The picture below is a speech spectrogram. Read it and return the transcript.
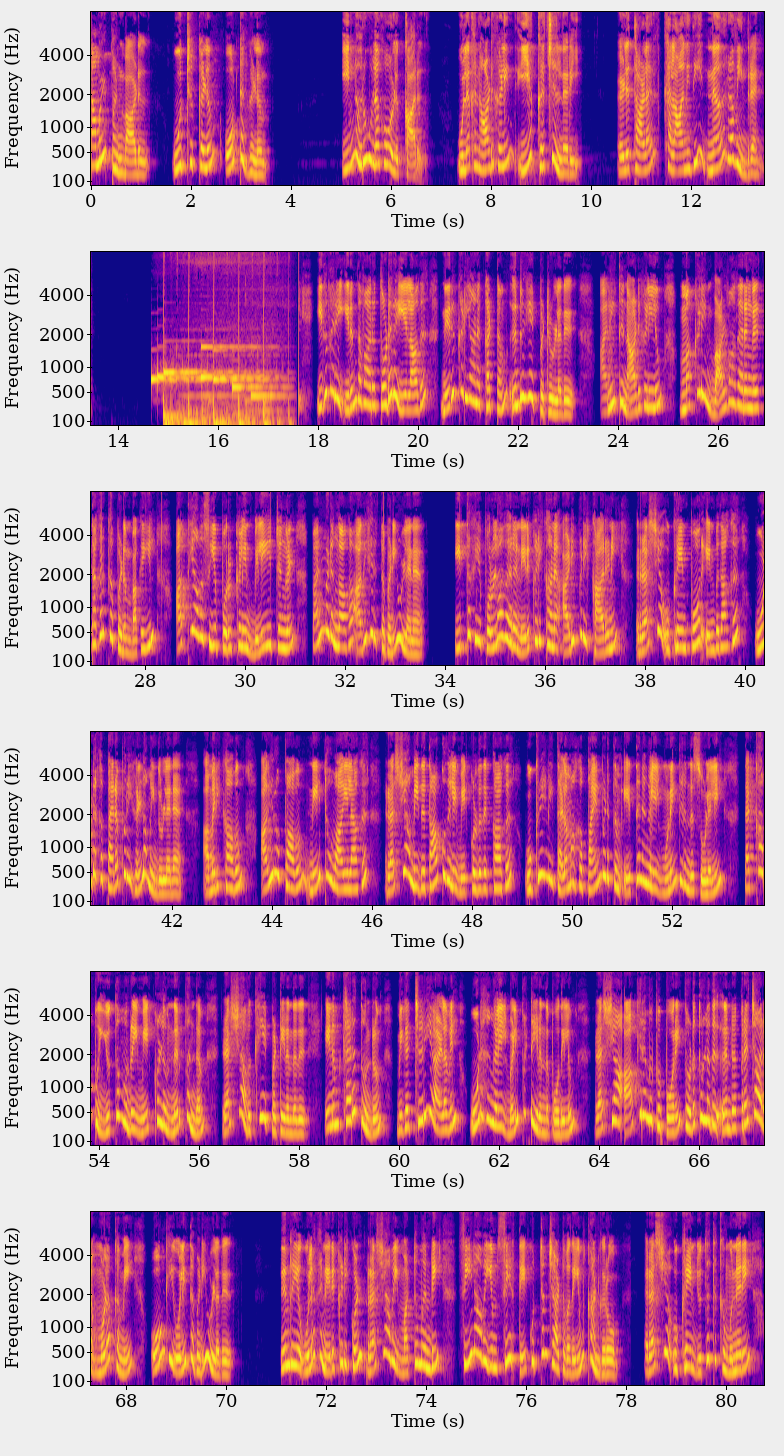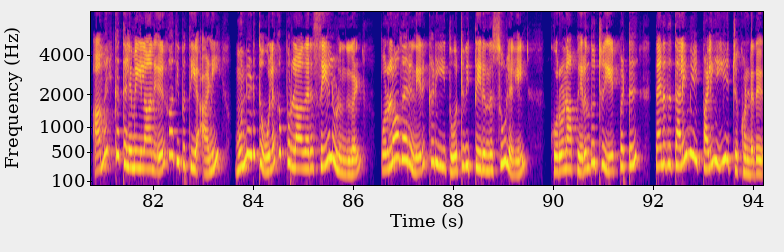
தமிழ் பண்பாடு ஊற்றுக்களும் ஓட்டங்களும். இன்னொரு உலகோழுக்காறு உலக நாடுகளின் இயக்க செல்நெறி. எழுத்தாளர் கலாநிதி ந. ரவீந்திரன். இதுவரை இருந்தவாறு தொடர இயலாத நெருக்கடியான கட்டம் இன்று ஏற்பட்டுள்ளது. அனைத்து நாடுகளிலும் மக்களின் வாழ்வாதாரங்கள் தகர்க்கப்படும் வகையில் அத்தியாவசிய பொருட்களின் விலையேற்றங்கள் பன்மடங்காக அதிகரித்தபடி உள்ளன. இத்தகைய பொருளாதார நெருக்கடிக்கான அடிப்படை காரணி ரஷ்ய உக்ரைன் போர் என்பதாக ஊடக பரப்புரைகள் அமைந்துள்ளன. அமெரிக்காவும் ஐரோப்பாவும் நேட்டோ வாயிலாக ரஷ்யா மீது தாக்குதலை மேற்கொள்வதற்காக உக்ரைனை தளமாக பயன்படுத்தும் எத்தனங்களில் முனைந்திருந்த சூழலில் தற்காப்பு யுத்தம் ஒன்றை மேற்கொள்ளும் நிர்பந்தம் ரஷ்யாவுக்கு ஏற்பட்டிருந்தது. எனும் கருத்தொன்றும் மிகச் சிறிய அளவில் ஊடகங்களில் வெளிப்பட்டு இருந்த போதிலும் ரஷ்யா ஆக்கிரமிப்பு போரை தொடுத்துள்ளது என்ற பிரச்சாரம் முழக்கமே ஓங்கி ஒலித்தபடி உள்ளது. இன்றைய உலக நெருக்கடிக்குள் ரஷ்யாவை மட்டுமன்றி சீனாவையும் சேர்த்தே குற்றம் சாட்டுவதையும் காண்கிறோம். ரஷ்ய உக்ரைன் யுத்தத்துக்கு முன்னரே அமெரிக்க தலைமையிலான ஏகாதிபத்திய அணி முன்னெடுத்த உலக பொருளாதார செயலொழுங்குகள் பொருளாதார நெருக்கடியை தோற்றுவித்து இருந்த சூழலில் கொரோனா பெருந்தொற்று ஏற்பட்டு தனது தலைமையில் பழியை ஏற்றுக்கொண்டது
